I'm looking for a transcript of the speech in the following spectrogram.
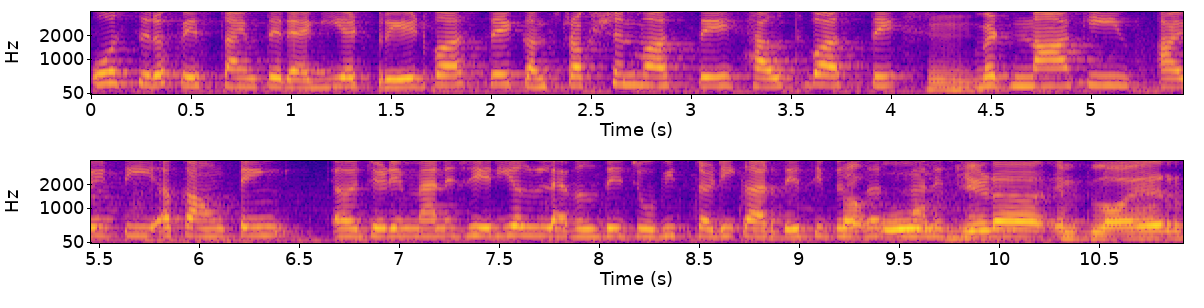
ਉਹ ਸਿਰਫ ਇਸ ਟਾਈਮ ਤੇ ਰਹਿ ਗਈ ਹੈ ਟ੍ਰੇਡ ਵਾਸਤੇ ਕੰਸਟਰਕਸ਼ਨ ਵਾਸਤੇ ਹੈਲਥ ਵਾਸਤੇ। ਬਟ ਨਾ ਕਿ ਆਈਟੀ ਅਕਾਊਂਟਿੰਗ ਜਿਹੜੇ ਮੈਨੇਜਰੀਅਲ ਲੈਵਲ ਦੇ ਜੋ ਵੀ ਸਟੱਡੀ ਕਰਦੇ ਸੀ ਬਿਜ਼ਨਸ ਮੈਨੇਜਮੈਂਟ ਜਿਹੜਾ EMPLOYER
